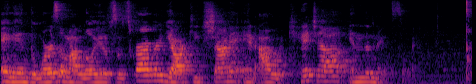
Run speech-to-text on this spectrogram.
And in the words of my loyal subscriber y'all keep shining and i will catch y'all in the next one.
